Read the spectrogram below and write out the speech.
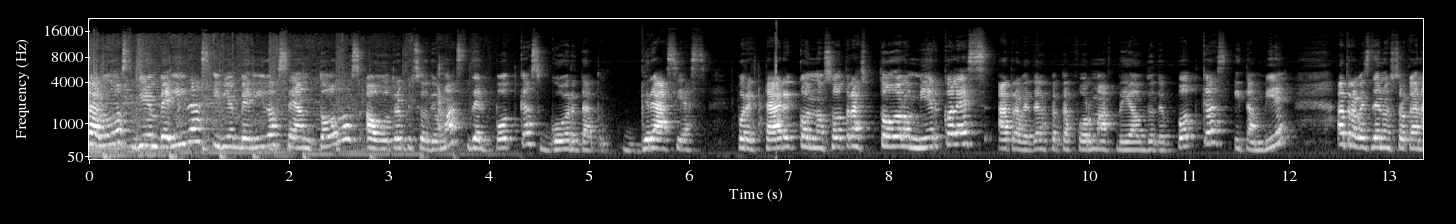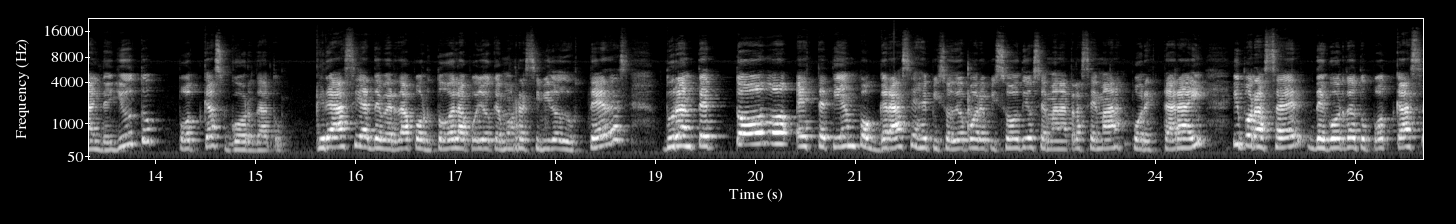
Saludos, bienvenidas y bienvenidos sean todos a otro episodio más del podcast Gorda Gracias por estar con nosotras todos los miércoles a través de las plataformas de audio de podcast y también a través de nuestro canal de YouTube, Podcast Gorda Gracias de verdad por todo el apoyo que hemos recibido de ustedes durante todo este tiempo. Gracias episodio por episodio, semana tras semana, por estar ahí y por hacer de Gorda tu podcast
